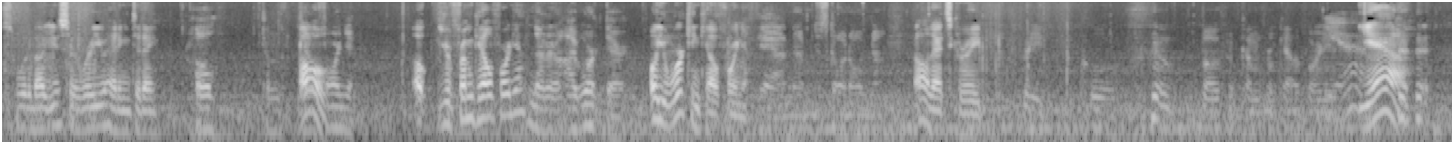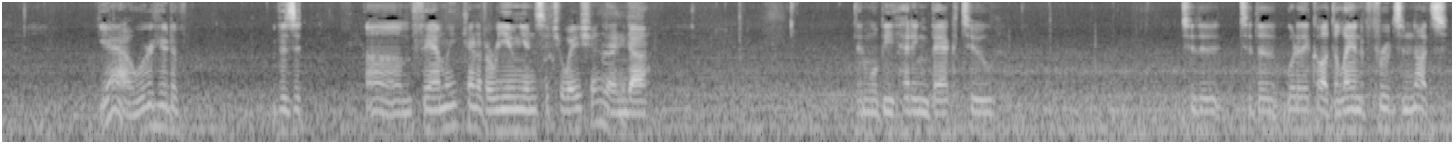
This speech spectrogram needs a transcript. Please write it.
So, what about you, sir? Where are you heading today? Home. Come Oh. California. Oh, you're from California? No, no, no. I work there. Oh, you work in California. Yeah, and I'm just going home now. Oh, that's great. Pretty cool. Both from coming from California. Yeah. Yeah. yeah, we're here to visit um, family, kind of a reunion situation, and uh, then we'll be heading back to to the to the what do they call it? The land of fruits and nuts.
